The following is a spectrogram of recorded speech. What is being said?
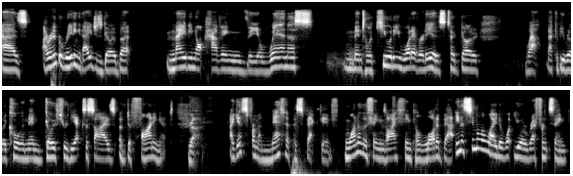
As I remember reading it ages ago, but maybe not having the awareness, mental acuity, whatever it is, to go, wow, that could be really cool. And then go through the exercise of defining it. Right. I guess from a meta perspective, one of the things I think a lot about, in a similar way to what you're referencing,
